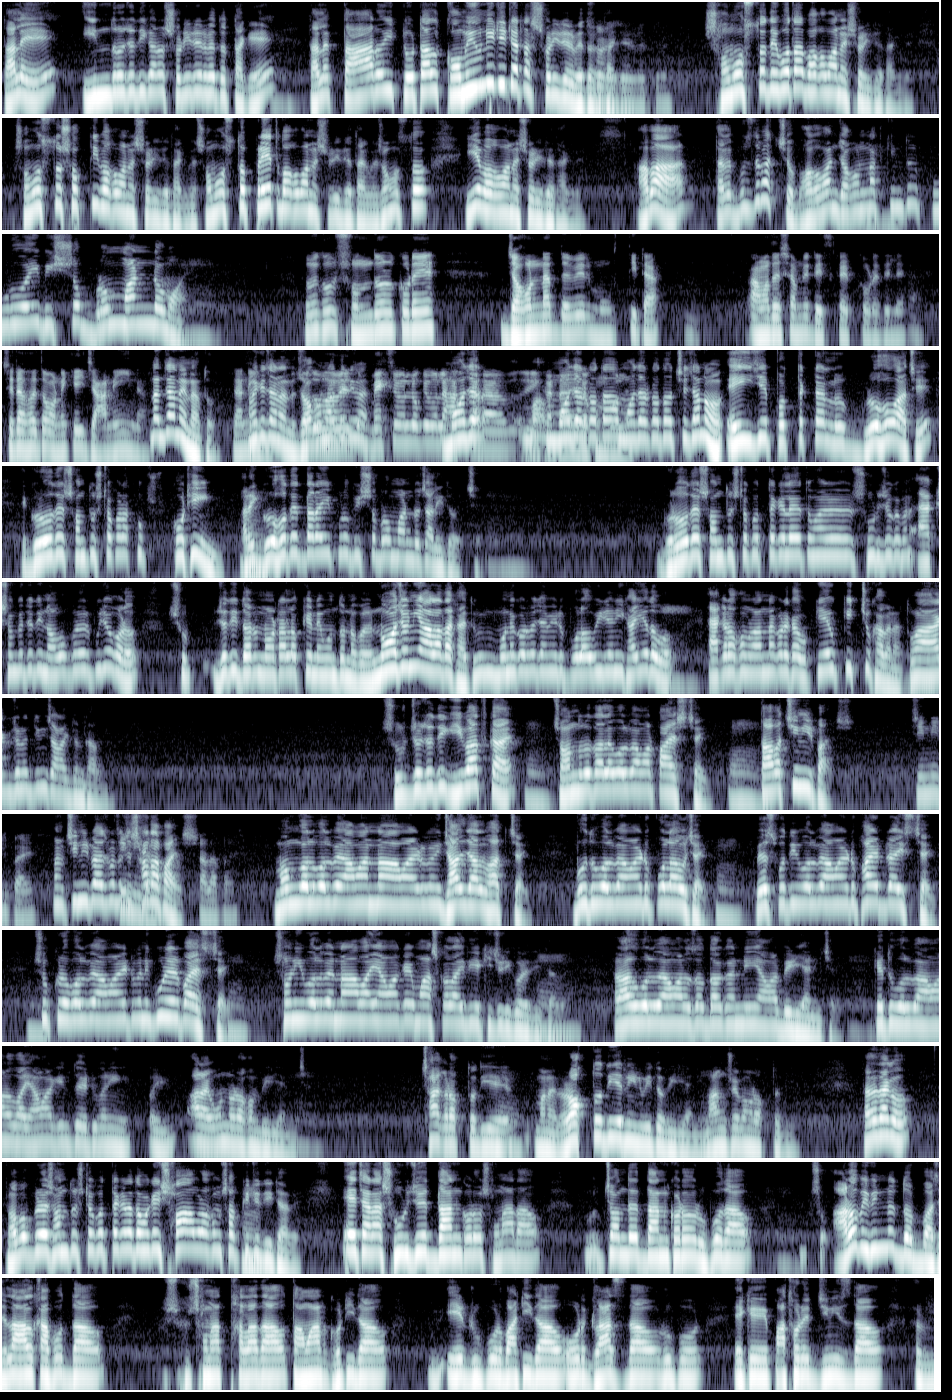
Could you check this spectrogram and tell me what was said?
তাহলে ইন্দ্র যদি কারও শরীরের ভেতর থাকে তাহলে তার ওই টোটাল কমিউনিটিটা তার শরীরের ভেতরে ভেতরে। সমস্ত দেবতা ভগবানের শরীরে থাকবে। সমস্ত শক্তি ভগবানের শরীরে থাকবে। সমস্ত প্রেত ভগবানের শরীরে থাকবে। সমস্ত ইয়ে ভগবানের শরীরে থাকবে। আবার তাহলে বুঝতে পারছ? ভগবান জগন্নাথ কিন্তু পুরোই বিশ্ব ব্রহ্মাণ্ডময়। তুমি খুব সুন্দর করে জগন্নাথ দেবের মূর্তিটা আমাদের সামনে ডেসক্রাইব করে দিলে। সেটা হয়তো অনেকেই জানেই না। না জানে না তো। অনেকে জানে না। জগন্নাথের কি ম্যাক্সিমাম লোকে বলে মজার- মজার কথা মজার কথা হচ্ছে জানো এই যে প্রত্যেকটা গ্রহ আছে এই গ্রহদের সন্তুষ্ট করা খুব কঠিন। আর এই গ্রহদের দ্বারাই পুরো বিশ্ব ব্রহ্মাণ্ড চালিত হচ্ছে। গ্রহদের সন্তুষ্ট করতে গেলে তোমার সূর্যকে মানে একসঙ্গে যদি নবগ্রহের পুজো করো যদি ধরো নটা লোককে নেমন্তন্ন করো নজনই আলাদা খায়। তুমি মনে করবে যে আমি একটু পোলাও বিরিয়ানি খাইয়ে দেবো একরকম রান্না করে খাব কেউ কিচ্ছু খাবে না। তোমার একজনের জিনিস আরেকজন খাবে না। সূর্য যদি ঘি ভাত খায় চন্দ্র তাহলে বলবে আমার পায়েস চাই। তা আবার চিনির পায়েস। চিনির পায়েস। মানে চিনির পায়েস মানে সাদা পায়েস। সাদা পায়েস। মঙ্গল বলবে আমার না আমার একটুখানি ঝাল ঝাল ভাত চাই। বুধ বলবে আমার একটু পোলাও চাই। বৃহস্পতি বলবে আমার একটু ফ্রাইড রাইস চাই শুক্র বলবে আমার একটুখানি গুড়ের পায়েস চাই শনি বলবে না ভাই আমাকে মাসকলাই দিয়ে খিচুড়ি করে দিতে হবে। রাহু বলবে আমার ওসব দরকার নেই আমার বিরিয়ানি চাই। কেতু বলবে আমারও ভাই আমার কিন্তু একটুখানি ওই আর অন্যরকম বিরিয়ানি চাই। ছাগ রক্ত দিয়ে মানে রক্ত দিয়ে নির্মিত বিরিয়ানি মাংস এবং রক্ত দিয়ে। তাহলে দেখো নবগ্রহে সন্তুষ্ট করতে গেলে তোমাকে এই সব রকম সব কিছু দিতে হবে। এছাড়া সূর্যের দান করো সোনা দাও চন্দ্রের দান করো রূপো দাও আরও বিভিন্ন দ্রব্য আছে। লাল কাপড় দাও সোনার থালা দাও তামার ঘটি দাও এর রূপোর বাটি দাও ওর গ্লাস দাও রূপোর একে পাথরের জিনিস দাও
